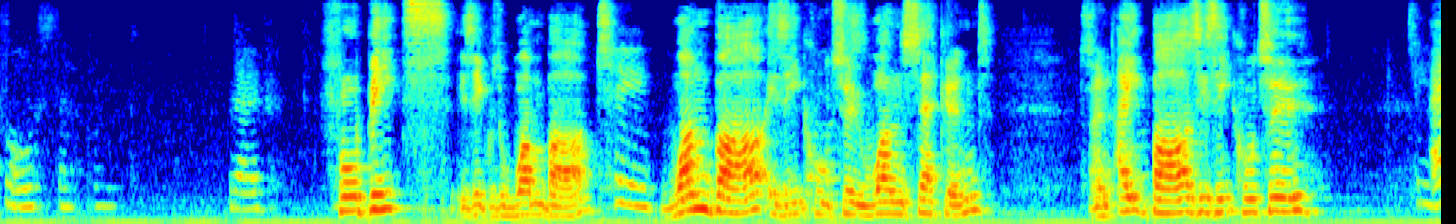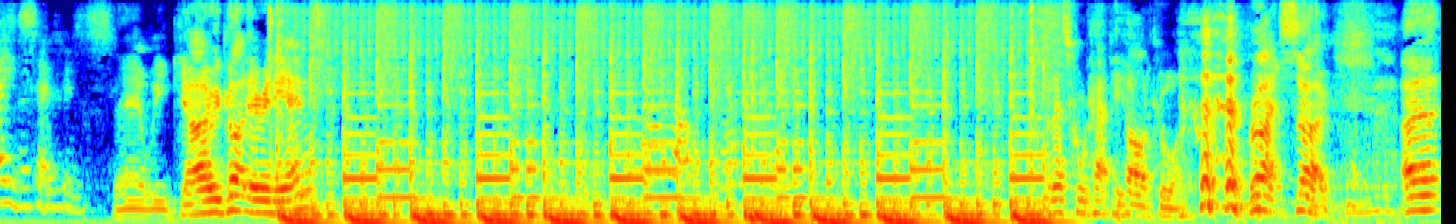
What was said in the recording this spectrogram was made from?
Four seconds. No. Four beats is equal to one bar. Two. One bar is equal to one second. And eight bars is equal to. Eight seconds. There we go. We got there in the end. So that's called happy hardcore. right, so. Uh,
